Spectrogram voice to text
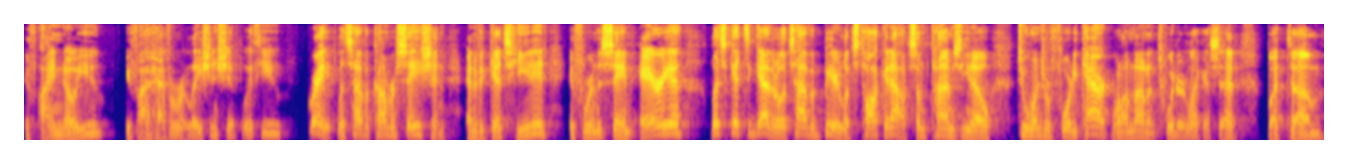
if I know you, if I have a relationship with you, great, let's have a conversation. And if it gets heated, if we're in the same area, let's get together, let's have a beer, let's talk it out. Sometimes you know 240 character. Well, I'm not on Twitter, like I said, but um,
